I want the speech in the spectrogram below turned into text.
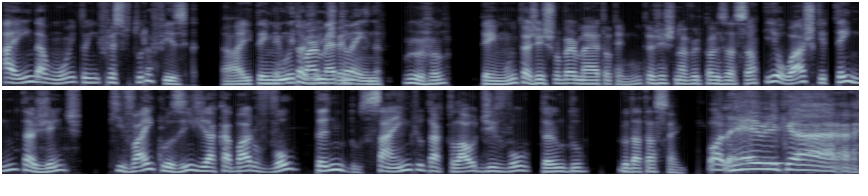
ainda muito em infraestrutura física. tá? Aí tem, Tem muito muita bar gente metal ainda. ainda. Tem muita gente no bare metal, tem muita gente na virtualização, e eu acho que tem muita gente que vai, inclusive, acabar voltando, saindo da cloud e voltando pro data center. Polêmica!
